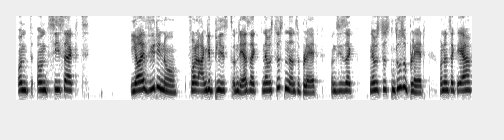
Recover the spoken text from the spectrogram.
Und, und sie sagt: Ja, ich will dich noch. Voll angepisst. Und er sagt: Na, was tust du denn dann so blöd? Und sie sagt: Na, was tust denn du so blöd? Und dann sagt er:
